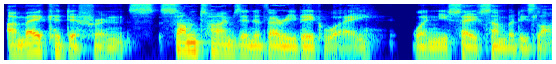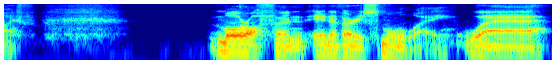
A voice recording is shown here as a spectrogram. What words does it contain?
I make a difference sometimes in a very big way when you save somebody's life. More often in a very small way where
